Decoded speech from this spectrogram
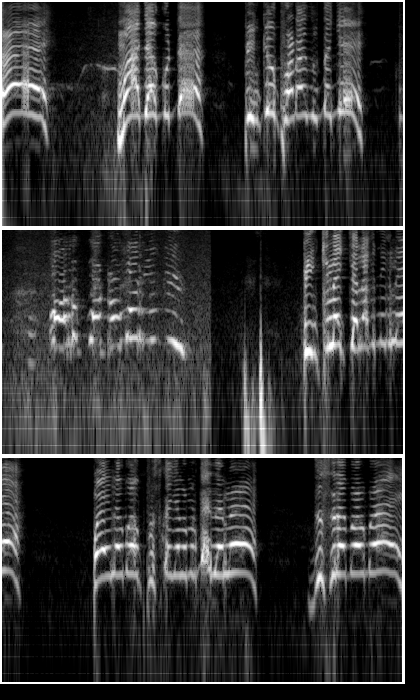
ए, माझ्या कुठे? पिंकी फोडायचं होतं की पिंकीला चलाक निघल्या पहिला बॉम्ब फुसका गेला म्हणून काय झालं? दुसरा बॉम्ब आहे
